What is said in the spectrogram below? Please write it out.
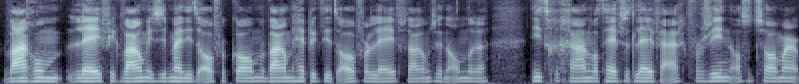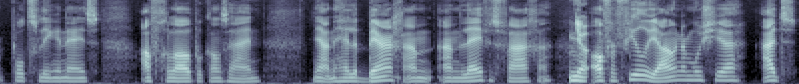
Waarom leef ik? Waarom is dit mij dit overkomen? Waarom heb ik dit overleefd? Waarom zijn anderen niet gegaan? Wat heeft het leven eigenlijk voor zin als het zomaar plotseling ineens afgelopen kan zijn? Ja, een hele berg aan, aan levensvragen ja. overviel jou en daar moest je uit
